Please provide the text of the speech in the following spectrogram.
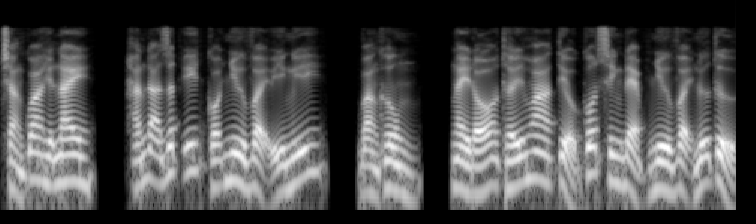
Chẳng qua hiện nay, hắn đã rất ít có như vậy ý nghĩ, bằng không, ngày đó thấy hoa tiểu cốt xinh đẹp như vậy nữ tử,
